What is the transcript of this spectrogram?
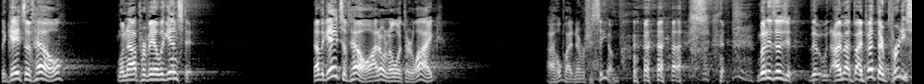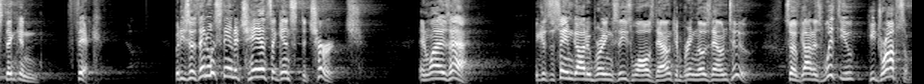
the gates of hell will not prevail against it. Now, the gates of hell, I don't know what they're like. I hope I never see them. but it says, I bet they're pretty stinking thick. But he says they don't stand a chance against the church. And why is that? Because the same God who brings these walls down can bring those down too. So if God is with you, he drops them.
